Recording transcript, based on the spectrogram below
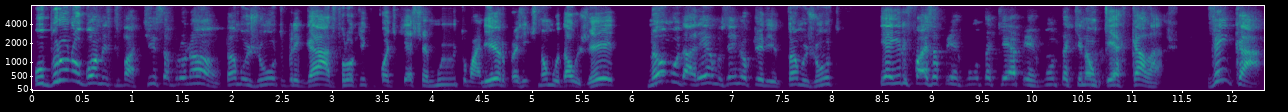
O Bruno Gomes Batista, Brunão, tamo junto, obrigado. Falou aqui que o podcast é muito maneiro para a gente não mudar o jeito. Não mudaremos, hein, meu querido? Tamo junto. E aí ele faz a pergunta que é a pergunta que não quer calar. Vem cá,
